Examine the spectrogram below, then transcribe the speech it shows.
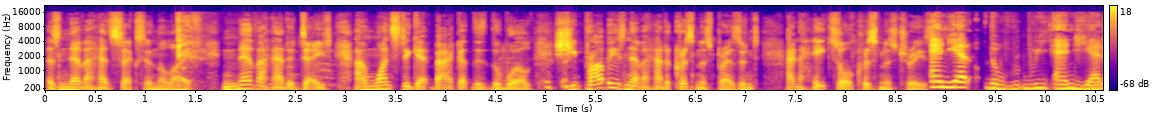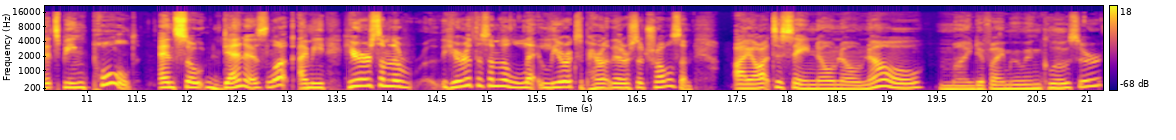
has never had sex in the life, never had a date, and wants to get back at the, the world. She probably has never had a Christmas present and hates all Christmas trees. and yet the and yet it's being pulled. And so Dennis, look, I mean, here are some of the here are the, some of the le- lyrics apparently that are so troublesome. I ought to say no, no, no. Mind if I move in closer?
